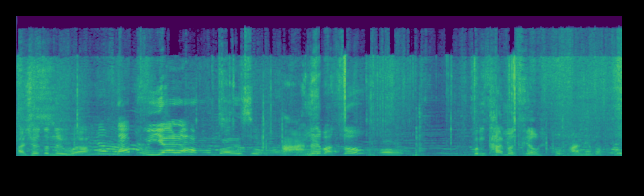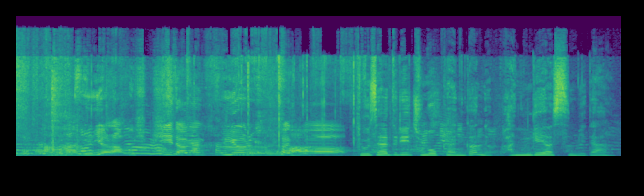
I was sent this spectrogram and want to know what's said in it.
아쉬웠던 점이 뭐야? 나 VR을 한 번도 안 했어. 안 해봤어? 어. 그럼 다음에 어떻게 하고 싶어? 안 해봤다고? 아, VR 하고 싶지. 나는 VR을 꼭할 거야. 교사들이 주목한 건 관계였습니다.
